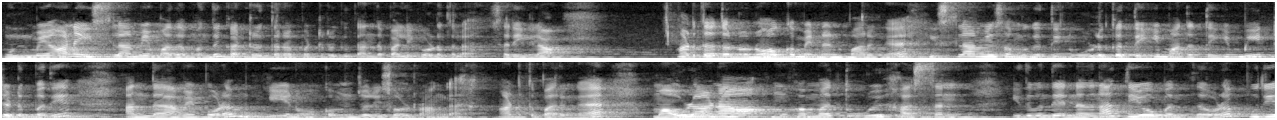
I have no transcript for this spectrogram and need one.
உண்மையான இஸ்லாமிய மதம் வந்து கற்றுத்தரப்பட்டிருக்குது அந்த பள்ளிக்கூடத்தில். சரிங்களா? அடுத்து அதோட நோக்கம் என்னன்னு பாருங்க. இஸ்லாமிய சமூகத்தின் ஒழுக்கத்தையும் மதத்தையும் மீட்டெடுப்பதே அந்த அமைப்போட முக்கிய நோக்கம்னு சொல்லி சொல்கிறாங்க அடுத்து பாருங்க. மௌலானா முகமத் உல் ஹசன். இது வந்து என்னதுன்னா தியோபந்தோட புதிய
